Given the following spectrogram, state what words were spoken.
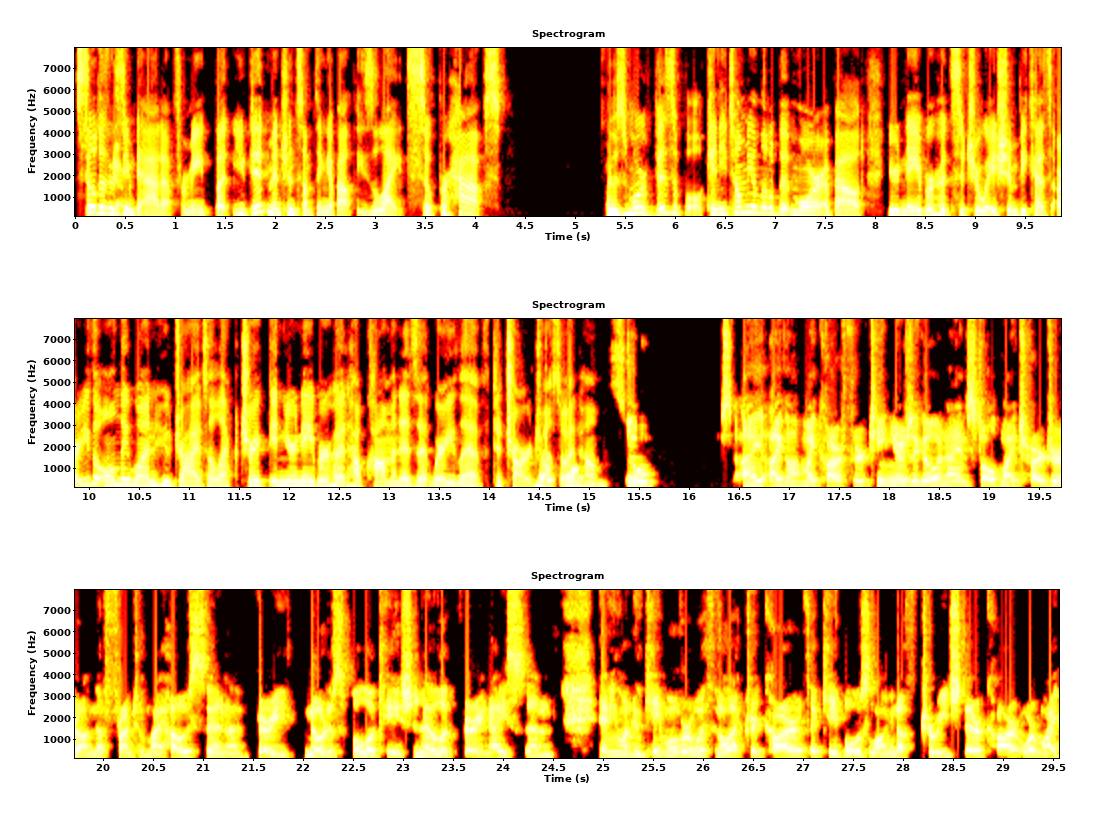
Still doesn't yeah. seem to add up for me. But you did mention something about these lights. So perhaps it was more visible. Can you tell me a little bit more about your neighborhood situation? Because are you the only one who drives electric in your neighborhood? How common is it where you live to charge no, also well, at home? So, I, I got my car 13 years ago and I installed my charger on the front of my house in a very noticeable location. It looked very nice. And anyone who came over with an electric car, the cable was long enough to reach their car or my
